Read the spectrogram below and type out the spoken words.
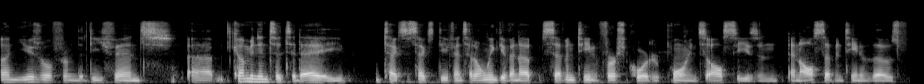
unusual from the defense. Uh, coming into today, Texas Tech's defense had only given up 17 first quarter points all season, and all 17 of those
